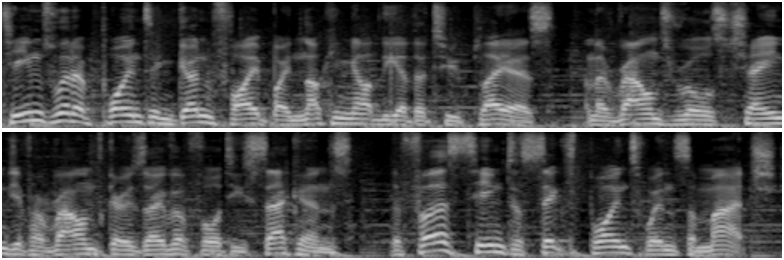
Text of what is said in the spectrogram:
Teams win a point in gunfight by knocking out the other two players, and the round's rules change if a round goes over 40 seconds. The first team to 6 points wins the match.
